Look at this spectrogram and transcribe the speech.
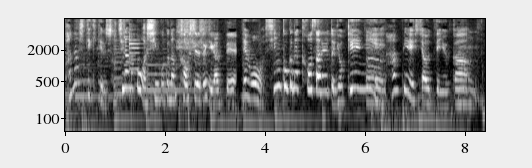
話してきてるそちらの方が深刻な顔してる時があって。でも深刻な顔されると余計うにん。反比例しちゃうっていうか、うん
